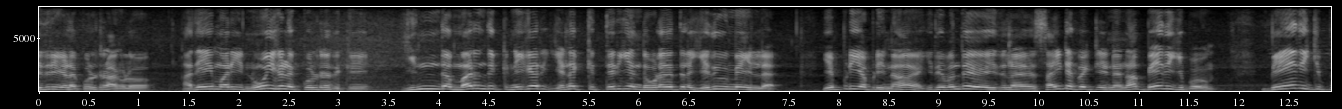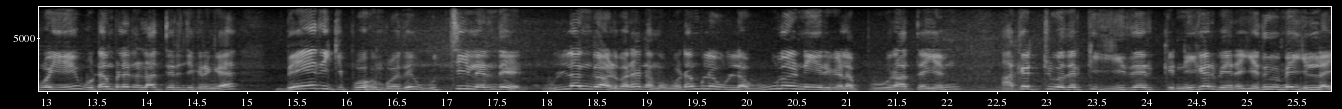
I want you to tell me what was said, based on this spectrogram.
எதிரிகளை கொள்கிறாங்களோ அதே மாதிரி நோய்களை கொள்றதுக்கு இந்த மருந்துக்கு நிகர் எனக்கு தெரிய இந்த உலகத்தில் எதுவுமே இல்லை. எப்படி அப்படின்னா இது வந்து இதில் சைட் எஃபெக்ட் என்னென்னா பேதிக்கு போகும். பேதிக்கு போய் உடம்புல நல்லா தெரிஞ்சுக்கிறேங்க. பேதிக்கு போகும்போது உச்சியிலேருந்து உள்ளங்கால் வரை நம்ம உடம்புல உள்ள ஊழ நீர்களை பூராத்தையும் அகற்றுவதற்கு இதற்கு நிகர் வேறு எதுவுமே இல்லை.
